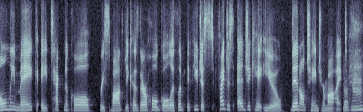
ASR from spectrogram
only make a technical response because their whole goal is if you just if I just educate you, then I'll change your mind. Mm-hmm.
